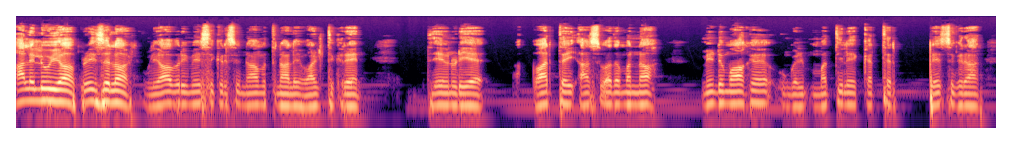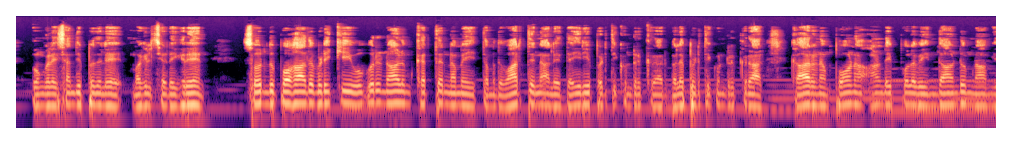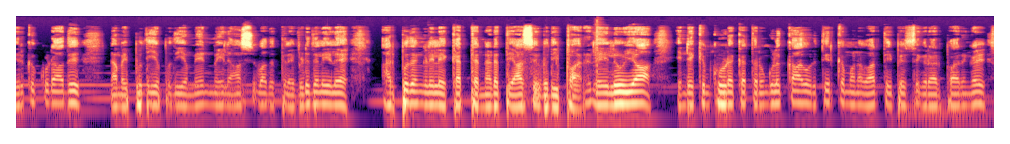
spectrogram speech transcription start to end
Hallelujah praise the lord. உங்கள் யாவரையும் இயேசு கிறிஸ்து நாமத்தினாலே வாழ்த்துக்கிறேன் தேவனுடைய வார்த்தை ஆசுவாதம் அண்ணா. மீண்டுமாக உங்கள் மத்தியிலே கர்த்தர் பேசுகிறார். உங்களை சந்திப்பதிலே மகிழ்ச்சி அடைகிறேன் சோர்ந்து போகாதபடிக்கு ஒவ்வொரு நாளும் கர்த்தர் நம்மை தமது வார்த்தையினாலே தைரியப்படுத்தி கொண்டிருக்கிறார் பலப்படுத்தி கொண்டிருக்கிறார். காரணம் போன ஆண்டைப் போலவே இந்த ஆண்டும் நாம் இருக்கக்கூடாது. நம்மை புதிய புதிய மேன்மையில் ஆசீர்வாதத்தில் விடுதலையில் அற்புதங்களிலே கர்த்தர் நடத்தி ஆசீர்வதிப்பார். லூயா இன்றைக்கும் கூட கர்த்தர் உங்களுக்காக ஒரு தீர்க்கமான வார்த்தை பேசுகிறார் பாருங்கள்.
